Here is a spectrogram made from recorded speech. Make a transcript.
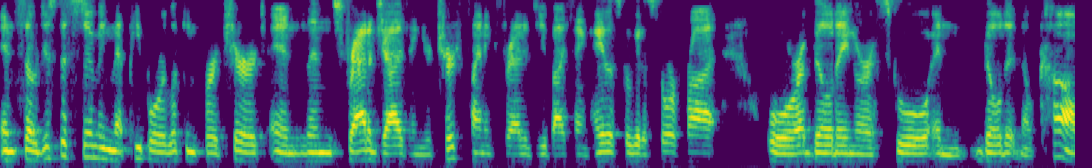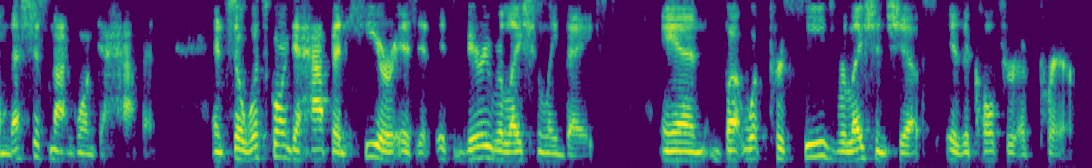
And so just assuming that people are looking for a church and then strategizing your church planting strategy by saying, hey, let's go get a storefront or a building or a school and build it and they'll come, that's just not going to happen. And so what's going to happen here is it, it's very relationally based. And but what precedes relationships is a culture of prayer.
